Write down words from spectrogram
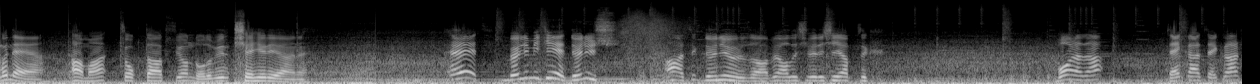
Bu ne ya? Ama çok da aksiyon dolu bir şehir yani. Evet, bölüm 2 dönüş. Artık dönüyoruz abi. Alışverişi yaptık. Bu arada tekrar tekrar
